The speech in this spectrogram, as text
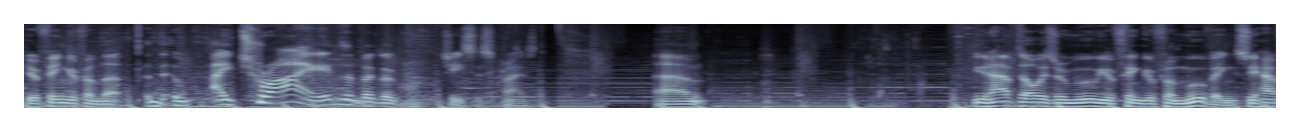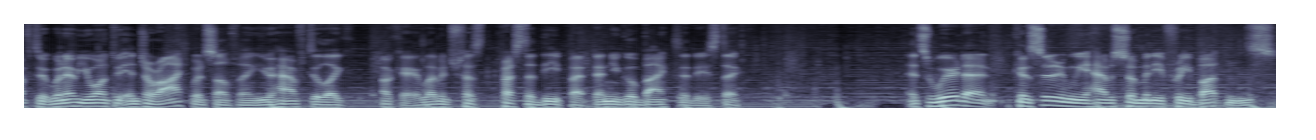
your finger from the. I tried, but Jesus Christ. Um, you'd have to always remove your finger from moving. So you have to, whenever you want to interact with something, you have to like, okay, let me press, press the D-pad, then you go back to the stick. It's weird that considering we have so many free buttons,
